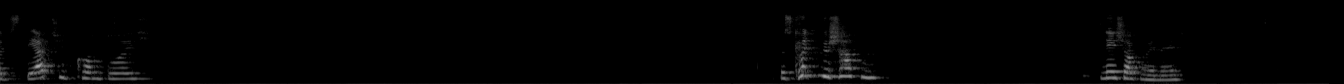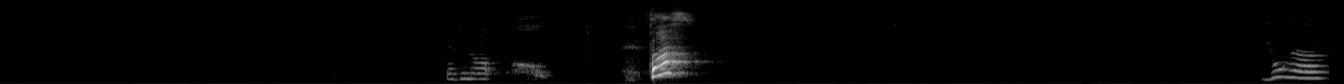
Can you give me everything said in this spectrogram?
Selbst der Typ kommt durch. Das könnten wir schaffen. Nee, schaffen wir nicht. Hatte nur. Was? Junge!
